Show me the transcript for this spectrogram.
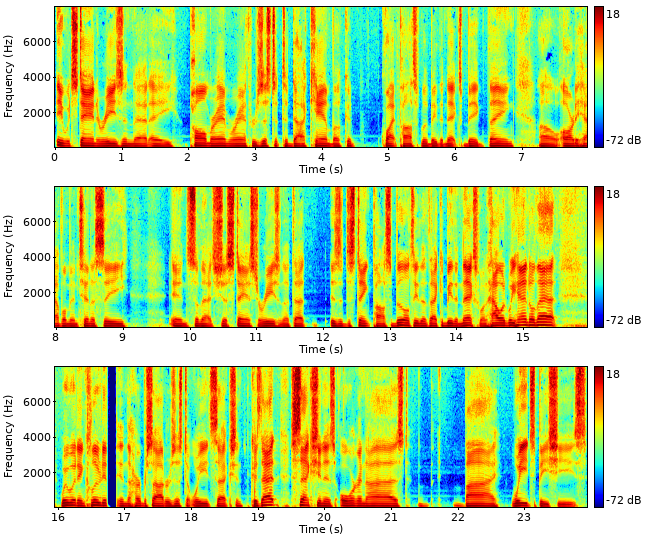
it would stand to reason that a Palmer amaranth resistant to dicamba could quite possibly be the next big thing. Uh, already have them in Tennessee, and so that just stands to reason that that is a distinct possibility that that could be the next one. How would we handle that? We would include it in the herbicide resistant weed section because that section is organized by weed species,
